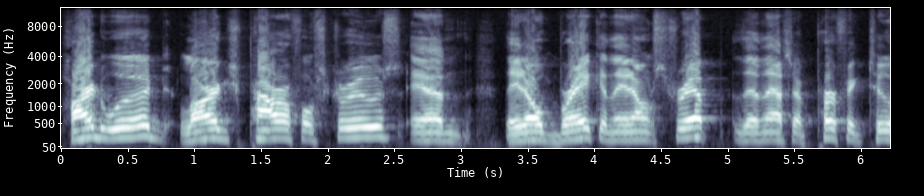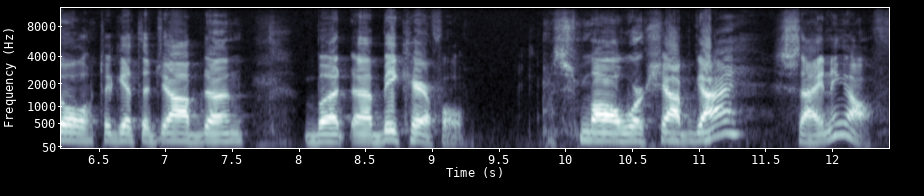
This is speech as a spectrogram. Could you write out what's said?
hardwood, large, powerful screws and they don't break and they don't strip, then that's a perfect tool to get the job done. But uh, be careful. Small Workshop Guy, signing off.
